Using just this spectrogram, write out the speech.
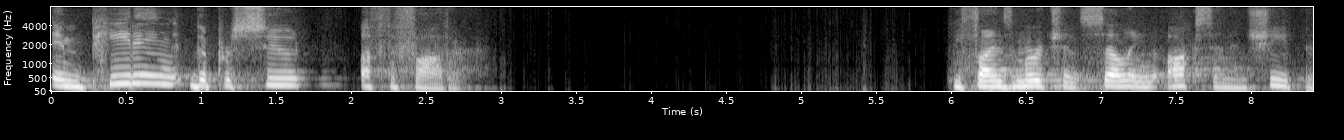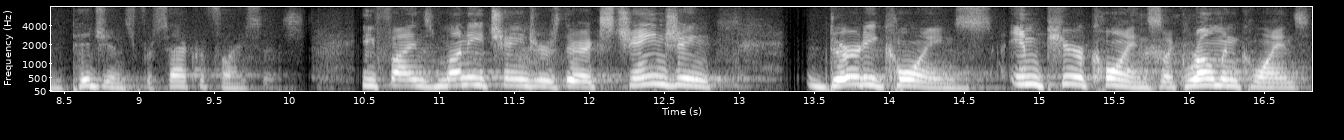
impeding the pursuit of the Father. He finds merchants selling oxen and sheep and pigeons for sacrifices. He finds money changers, they're exchanging dirty coins, impure coins like Roman coins.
